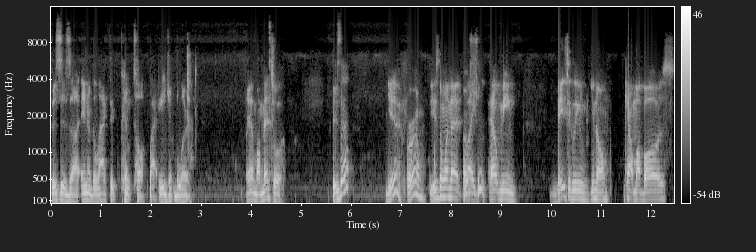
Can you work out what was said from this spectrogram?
This is uh, Intergalactic Pimp Talk by Agent Blur. Yeah, my mentor. Is that? Yeah, for real. He's the one that Oh, like shit. helped me basically, you know, count my balls,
